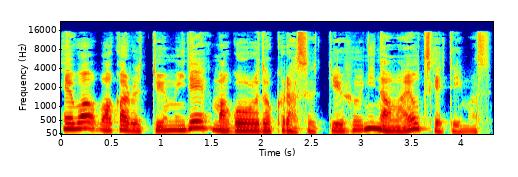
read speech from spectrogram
はわかるっていう意味で、ま、ゴールドクラスっていう風に名前を付けています。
